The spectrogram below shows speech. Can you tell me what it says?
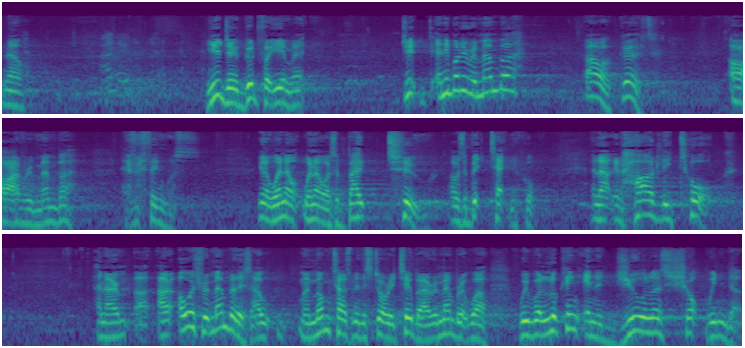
No. You do. Good for you, mate. You, anybody remember? Oh, good. Oh, I remember. Everything was. You know, when I, when I was about two, I was a bit technical, and I could hardly talk. And I, I, I always remember this. I, my mum tells me the story too, but I remember it well. We were looking in a jeweler's shop window,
